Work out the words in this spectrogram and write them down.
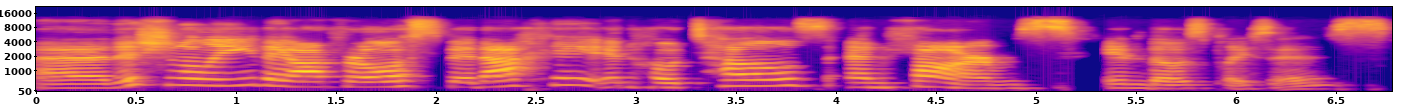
Additionally, they offer hospedaje in hotels and farms in those places.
